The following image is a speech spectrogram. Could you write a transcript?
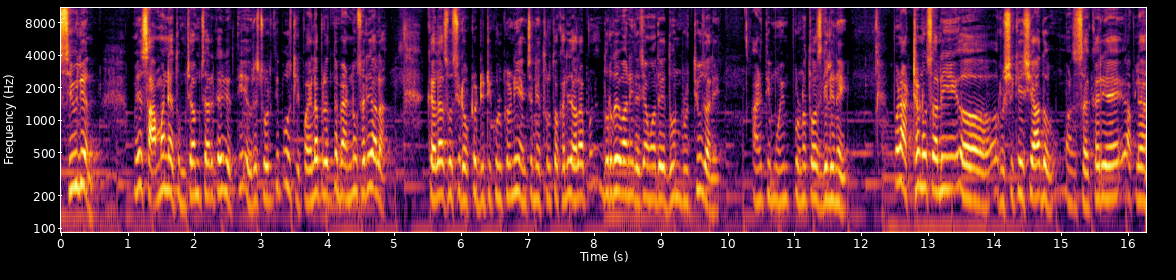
सिव्हिलियन म्हणजे सामान्य तुमच्या आमच्यासारख्या व्यक्ती एव्हरेस्टवरती पोहोचली. पहिला प्रयत्न ब्याण्णव साली झाला. कैलासवासी डॉक्टर डी टी कुलकर्णी यांच्या नेतृत्वाखाली झाला पण दुर्दैवाने त्याच्यामध्ये दोन मृत्यू झाले आणि ती मोहीम पूर्णत्वास गेली नाही. पण अठ्ठ्याण्णव साली ऋषिकेश यादव माझं सहकारी आहे आपल्या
